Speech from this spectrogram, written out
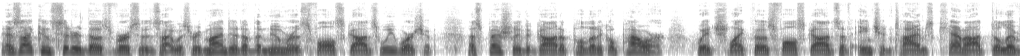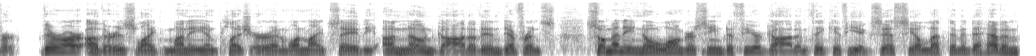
As I considered those verses, I was reminded of the numerous false gods we worship, especially the god of political power, which, like those false gods of ancient times, cannot deliver. There are others, like money and pleasure, and one might say the unknown God of indifference. So many no longer seem to fear God and think if He exists, He'll let them into heaven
